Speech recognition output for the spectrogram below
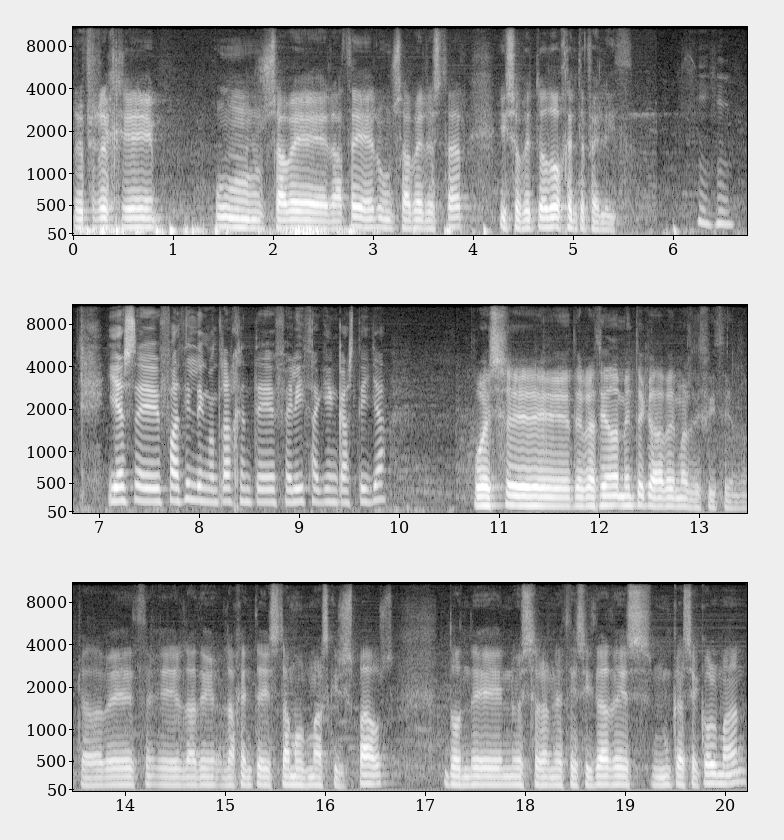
refleje un saber hacer, un saber estar y sobre todo gente feliz. ¿Y es eh, fácil de encontrar gente feliz aquí en Castilla? Pues eh, desgraciadamente cada vez más difícil, cada vez eh, la, la, gente estamos más crispados, donde nuestras necesidades nunca se colman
